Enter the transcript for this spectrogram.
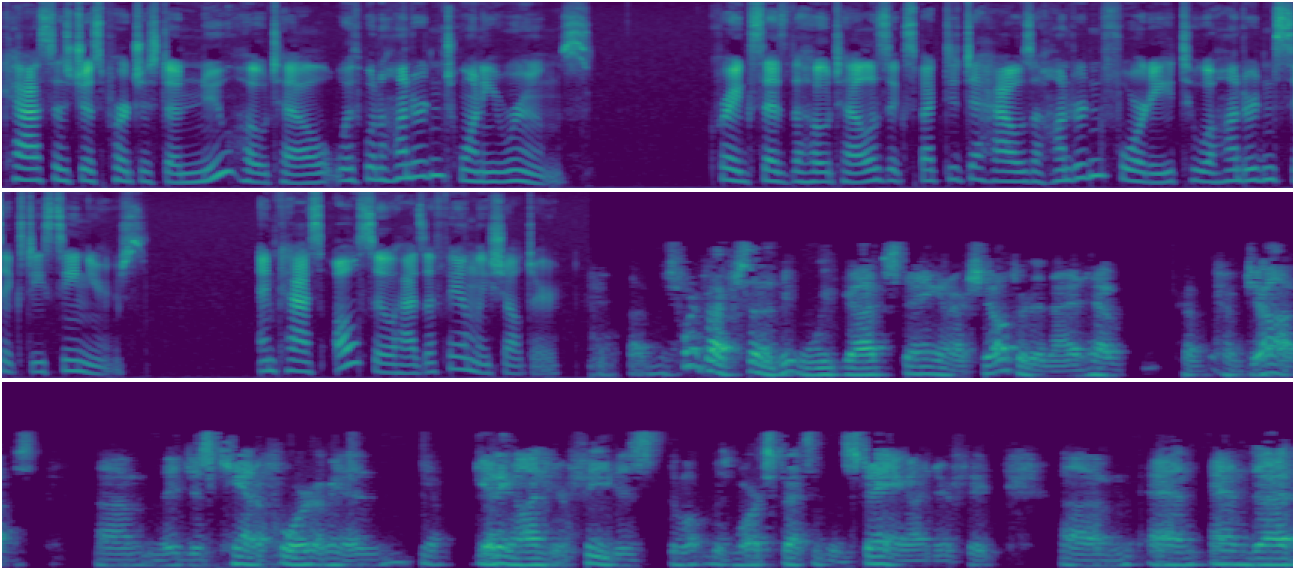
Cass has just purchased a new hotel with 120 rooms. Craig says the hotel is expected to house 140 to 160 seniors. And Cass also has a family shelter. 25% of the people we've got staying in our shelter tonight have, have, have jobs. Um, they just can't afford. I mean, you know, getting on your feet is the, was more expensive than staying on your feet. Um, and and uh,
